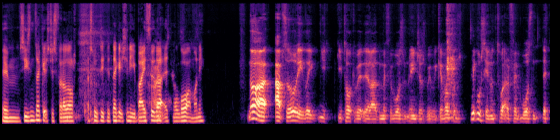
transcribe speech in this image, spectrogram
um season tickets just for other associated tickets you need to buy through that. It's a lot of money. No, uh, absolutely. Like you, you talk about there, Adam. If it wasn't Rangers, we would give up. There was people saying on Twitter if it wasn't the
